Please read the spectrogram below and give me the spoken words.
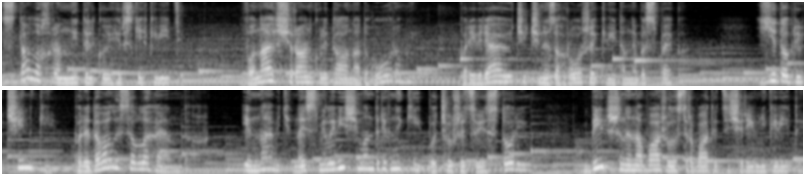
стала хранителькою гірських квітів. Вона щоранку літала над горами, перевіряючи, чи не загрожує квітам небезпека. Її добрі вчинки передавалися в легендах, і навіть найсміливіші мандрівники, почувши цю історію, більше не наважились рвати ці чарівні квіти.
